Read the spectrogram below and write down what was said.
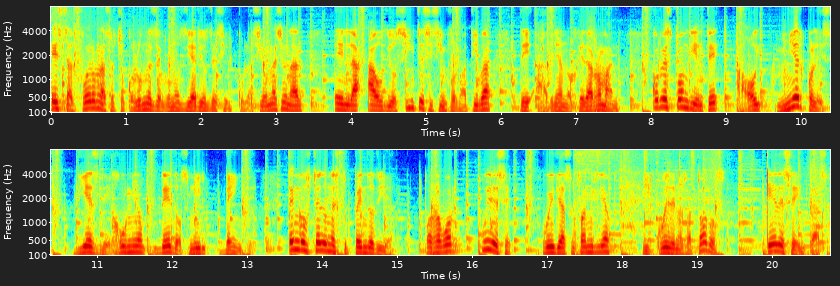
Estas fueron las ocho columnas de algunos diarios de circulación nacional en la audiosíntesis informativa de Adrián Ojeda Román, correspondiente a hoy miércoles 10 de junio de 2020. Tenga usted un estupendo día. Por favor, cuídese, cuide a su familia y cuídenos a todos. Quédese en casa.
